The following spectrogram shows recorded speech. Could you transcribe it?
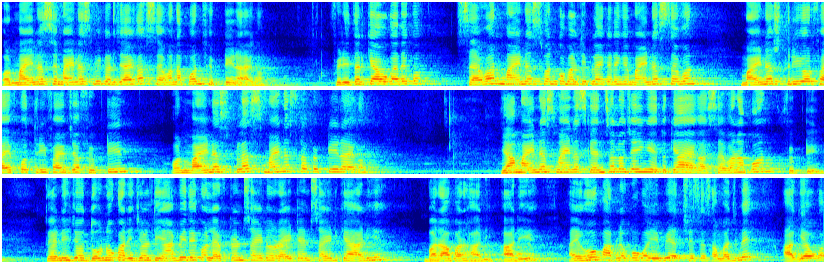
और माइनस से माइनस भी कट जाएगा, सेवन अपॉन फिफ्टीन आएगा। फिर इधर क्या होगा देखो, सेवन माइनस वन को मल्टीप्लाई करेंगे माइनस सेवन, माइनस थ्री और फाइव को थ्री फाइव जा फिफ्टीन, और माइनस प्लस माइनस का फिफ्टीन आएगा। यहाँ माइनस माइनस कैंसिल हो जाएँगे तो क्या आएगा, सेवन अपॉन फिफ्टीन। तो यानी जो दोनों का रिज़ल्ट यहाँ भी देखो लेफ़्ट हैंड साइड और राइट हैंड साइड क्या आ रही है? बराबर आ रही है। आई होप आप लोगों को ये भी अच्छे से समझ में आ गया होगा।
